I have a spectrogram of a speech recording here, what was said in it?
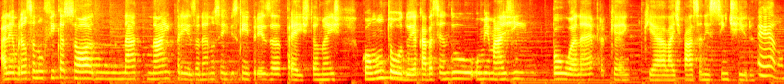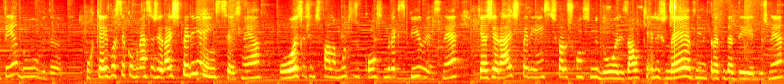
a lembrança não fica só na, na empresa, né, no serviço que a empresa presta, mas como um todo, e acaba sendo uma imagem boa, né, para que, que a Light passa nesse sentido. É, não tenha dúvida, porque aí você começa a gerar experiências, né? Hoje a gente fala muito de consumer experience, né? Que é gerar experiências para os consumidores, algo que eles levem para a vida deles, né?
